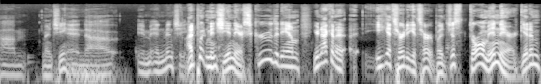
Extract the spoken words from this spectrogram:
um Minchey. and uh and, Minchey. I'd put Minchey in there. Screw the damn. You're not gonna. He gets hurt. He gets hurt. But just throw him in there. Get him.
